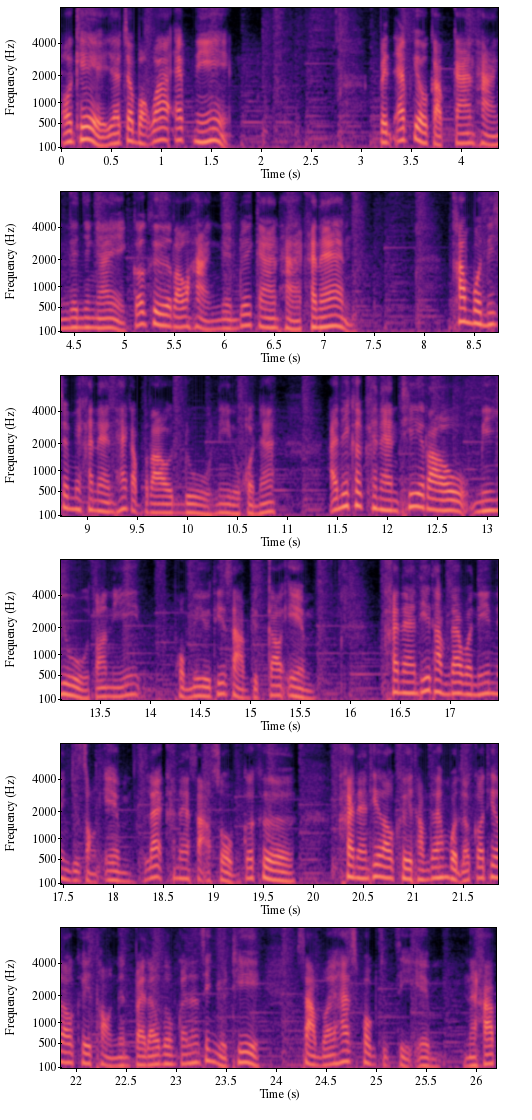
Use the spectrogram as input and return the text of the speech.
โอเค อยากจะบอกว่าแอปนี้ เป็นแอปเกี่ยวกับการหาเงินยังไง ก็คือเราหาเงินด้วยการหาคะแนน ข้างบนนี้จะมีคะแนนให้กับเราดูนี่ทุกคนนะ อันนี้คือคะแนนที่เรามีอยู่ตอนนี้ผมมีอยู่ที่ 3.9M คะแนนที่ทำได้วันนี้ 1.2M และคะแนนสะสมก็คือ คะแนนที่เราเคยทำได้ทั้งหมดแล้วก็ที่เราเคยถอนเงินไปแล้วรวมกันทั้งสิ้นอยู่ที่ 356.4M นะครับ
